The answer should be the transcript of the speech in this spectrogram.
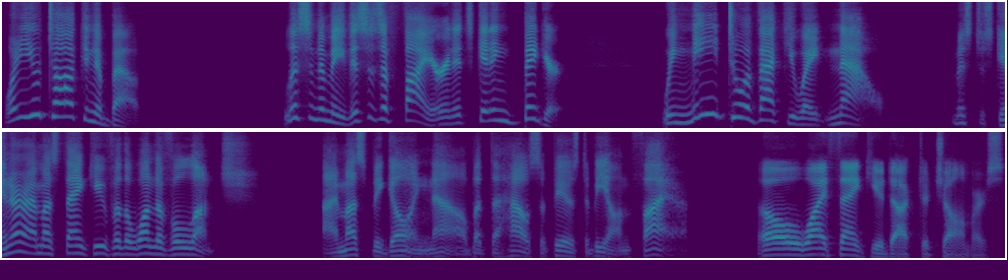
What are you talking about? Listen to me. This is a fire and it's getting bigger. We need to evacuate now. Mr. Skinner, I must thank you for the wonderful lunch. I must be going now, but the house appears to be on fire. Oh, why thank you, Dr. Chalmers.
